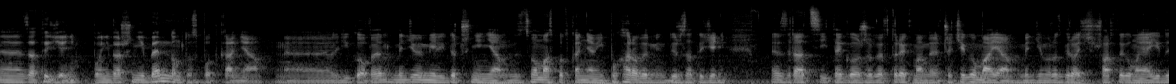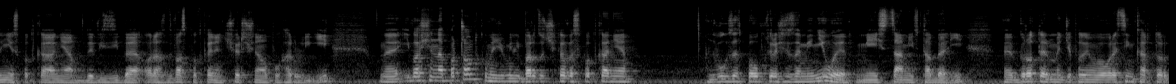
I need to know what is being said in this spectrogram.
e, za tydzień, ponieważ nie będą to spotkania e, ligowe. Będziemy mieli do czynienia z dwoma spotkaniami pucharowymi, gdyż za tydzień z racji tego, że we wtorek mamy 3 maja, będziemy rozgrywać 4 maja jedynie spotkania dywizji B oraz dwa spotkania ćwierćfinału Pucharu Ligi. I właśnie na początku będziemy mieli bardzo ciekawe spotkanie dwóch zespołów, które się zamieniły miejscami w tabeli. E, Broter będzie podejmował Racing Kartor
